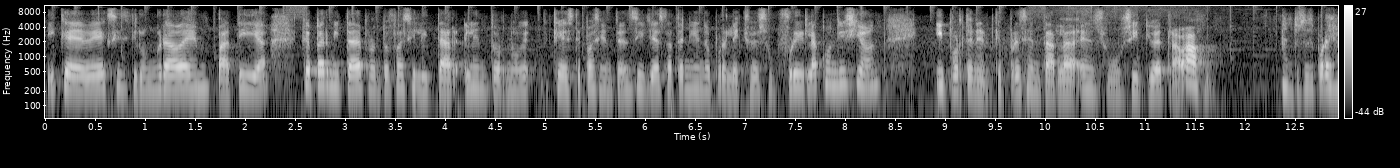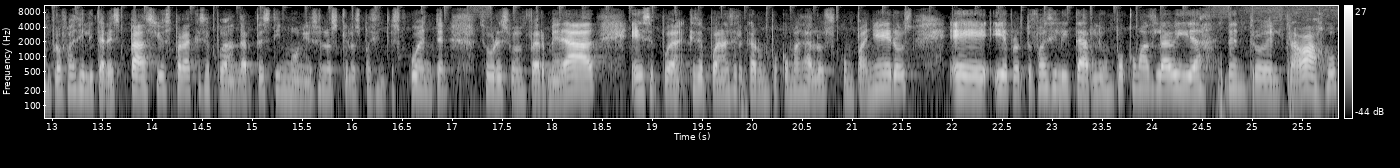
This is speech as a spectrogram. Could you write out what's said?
y que debe existir un grado de empatía que permita de pronto facilitar el entorno que este paciente en sí ya está teniendo por el hecho de sufrir la condición y por tener que presentarla en su sitio de trabajo. Entonces, por ejemplo, facilitar espacios para que se puedan dar testimonios en los que los pacientes cuenten sobre su enfermedad, eh, que se puedan acercar un poco más a los compañeros eh, y de pronto facilitarle un poco más la vida dentro del trabajo,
